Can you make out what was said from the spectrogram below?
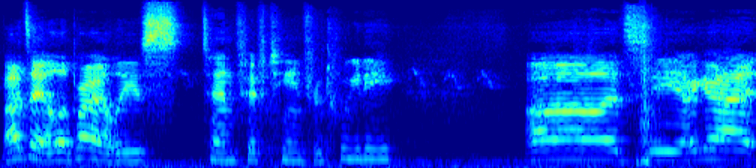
I'd say probably at least 10, 15 for Tweety. Uh, let's see, I got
